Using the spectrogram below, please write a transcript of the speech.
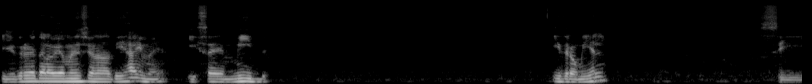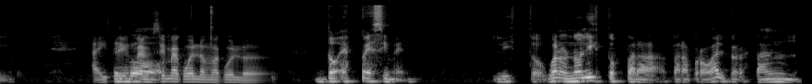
yo creo que te lo había mencionado a ti, Jaime, hice mid, hidromiel. Sí, ahí Sí, tengo me, sí, me acuerdo, me acuerdo. dos espécimen listos. Bueno, no listos para, para probar, pero están.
